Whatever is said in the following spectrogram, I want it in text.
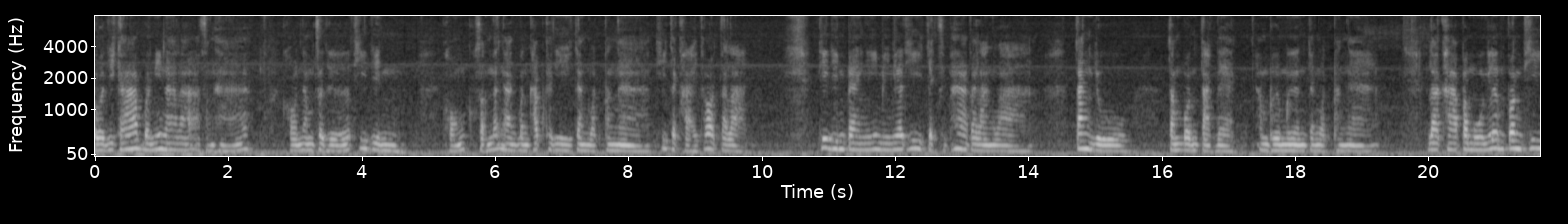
สวัสดีครับ วันนี้นาราอสังหา ขอนำเสนอที่ดินของสำนักงานบังคับคดีจังหวัดพังงาที่จะขายทอดตลาด ที่ดินแปลงนี้มีเนื้อที่ 75 ตารางวา ตั้งอยู่ตำบลตากแดดอำเภอเมืองจังหวัดพังงา ราคาประมูลเริ่มต้นที่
